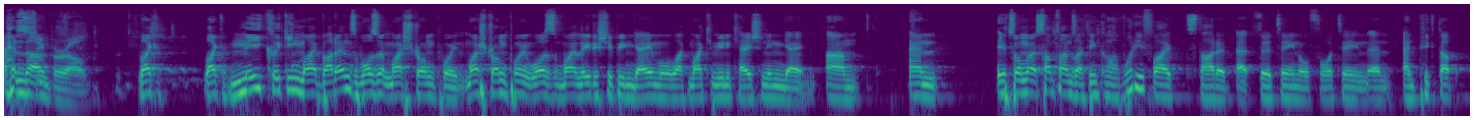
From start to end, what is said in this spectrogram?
and, um, super old. Like, like me clicking my buttons wasn't my strong point. My strong point was my leadership in game or like my communication in game. Um, and it's almost sometimes I think, oh, what if I started at 13 or 14 and, and picked up,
